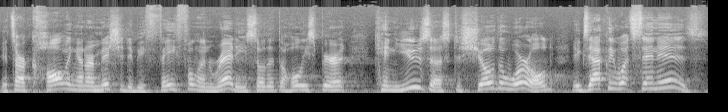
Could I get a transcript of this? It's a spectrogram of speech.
It's our calling and our mission to be faithful and ready so that the Holy Spirit can use us to show the world exactly what sin is,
